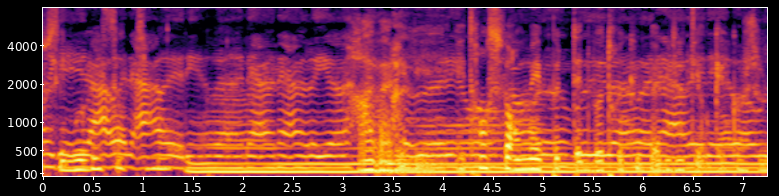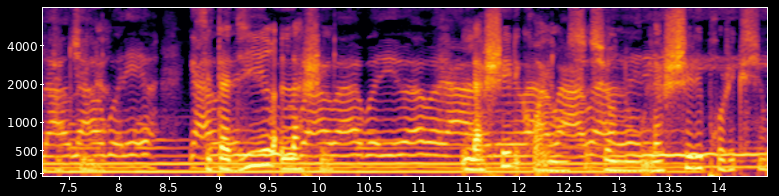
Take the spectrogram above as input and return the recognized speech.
tous ces mauvais sentiments, ravalez-les et transformez peut-être votre culpabilité en quelque chose d'utile, c'est-à-dire lâchez Lâchez les croyances sur nous, lâchez les projections,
